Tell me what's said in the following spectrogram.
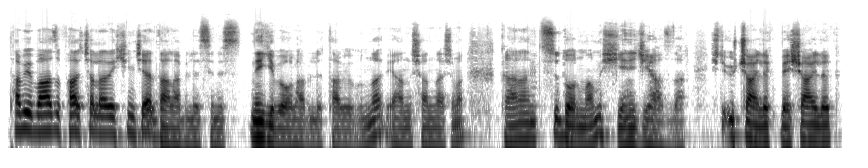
Tabi bazı parçaları ikinci elde alabilirsiniz. Ne gibi olabilir tabi bunlar? Yanlış anlaşılma. Garantisi dolmamış yeni cihazlar. İşte 3 aylık, 5 aylık,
